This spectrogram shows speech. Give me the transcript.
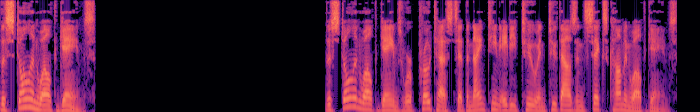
The Stolenwealth Games The Stolenwealth Games were protests at the 1982 and 2006 Commonwealth Games.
